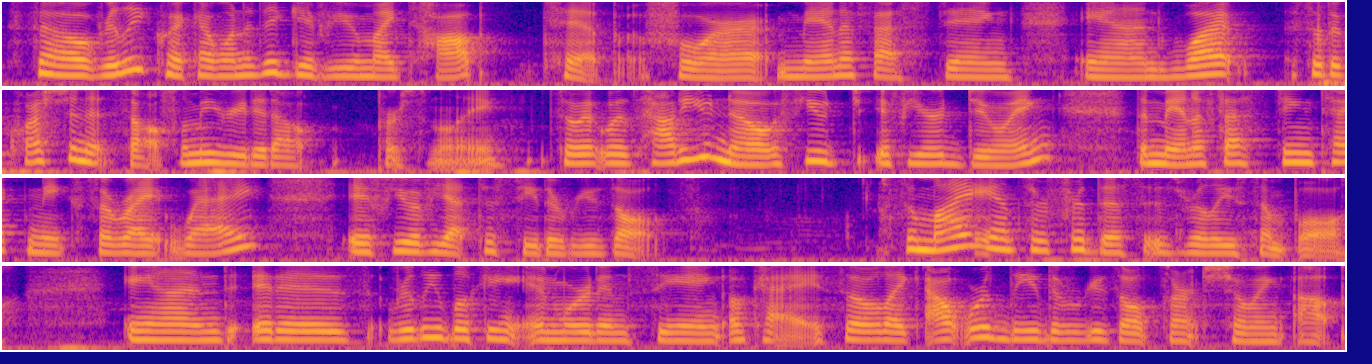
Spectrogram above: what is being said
So, really quick, I wanted to give you my top tip for manifesting and what so the question itself let me read it out personally so it was how do you know if you if you're doing the manifesting techniques the right way if you have yet to see the results so my answer for this is really simple and it is really looking inward and seeing, okay, so like outwardly, the results aren't showing up.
